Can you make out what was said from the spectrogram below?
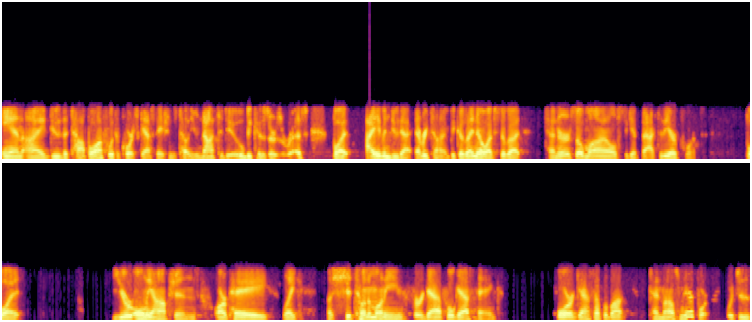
and I do the top off, which of course gas stations tell you not to do because there's a risk. But I even do that every time because I know I've still got ten or so miles to get back to the airport. But your only options are pay like a shit ton of money for a gas, full gas tank or gas up about 10 miles from the airport, which is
